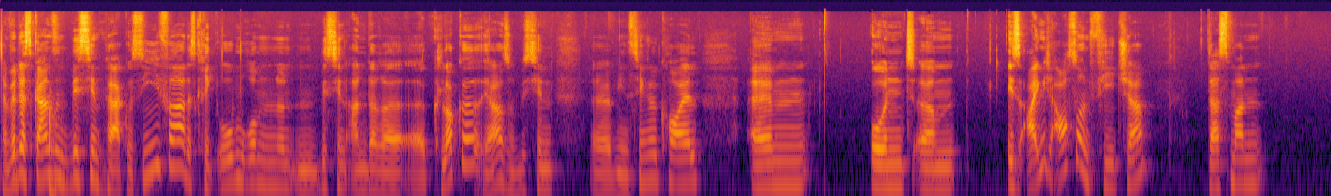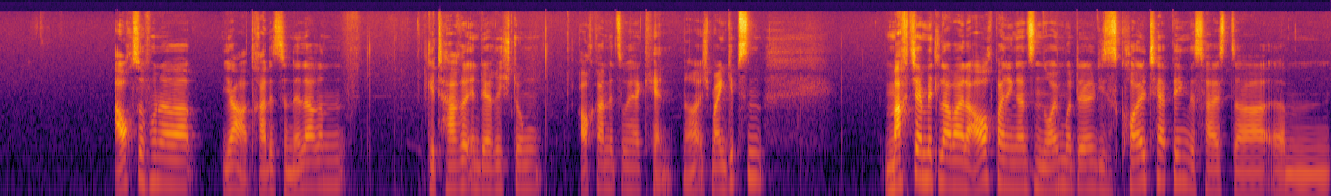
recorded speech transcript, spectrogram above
Dann wird das Ganze ein bisschen perkussiver, das kriegt obenrum ein bisschen andere äh, Glocke, ja, so ein bisschen äh, wie ein Single Coil. Ähm, und ähm, ist eigentlich auch so ein Feature, dass man auch so von einer ja, traditionelleren Gitarre in der Richtung auch gar nicht so herkennt. Ne? Ich meine, Gibson macht ja mittlerweile auch bei den ganzen neuen Modellen dieses Coil-Tapping, das heißt, da ähm,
